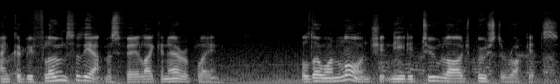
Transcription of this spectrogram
and could be flown through the atmosphere like an aeroplane, although on launch it needed two large booster rockets.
